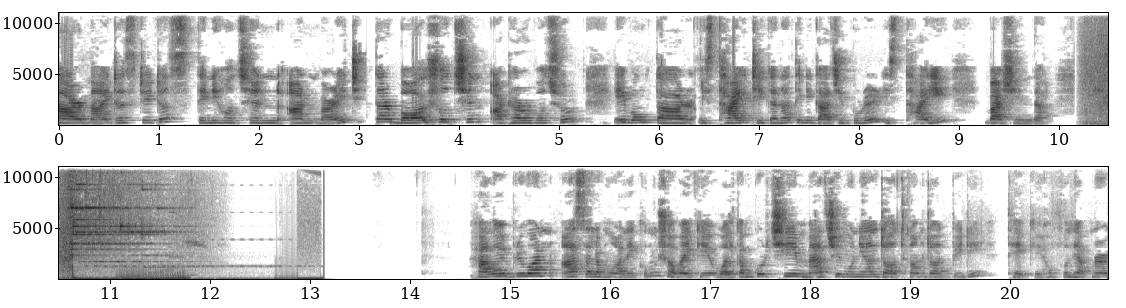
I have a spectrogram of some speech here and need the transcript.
তার ম্যারিটাল স্ট্যাটাস তিনি হচ্ছেন আনম্যারিড তার বয়স হচ্ছেন আঠারো বছর এবং তার স্থায়ী ঠিকানা তিনি গাজীপুরের স্থায়ী বাসিন্দা। হ্যালো এভরিওয়ান আসসালামু আলাইকুম। সবাইকে ওয়েলকাম করছি matrimonial dot com dot BD থেকে। হোপফুলি আপনারা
